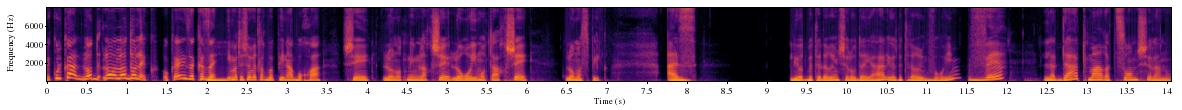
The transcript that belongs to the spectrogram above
מקולקל, לא, לא, לא דולק, אוקיי? זה כזה. Mhm. אם את יושבת לך בפינה בוכה, שלא נותנים לך, שלא רואים אותך, שלא מספיק. אז להיות בתדרים של הודיה, להיות בתדרים גבוהים, ולדעת מה הרצון שלנו,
